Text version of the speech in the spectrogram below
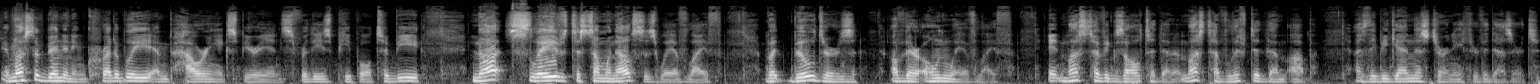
It must have been an incredibly empowering experience for these people to be not slaves to someone else's way of life, but builders of their own way of life. It must have exalted them, it must have lifted them up as they began this journey through the desert.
